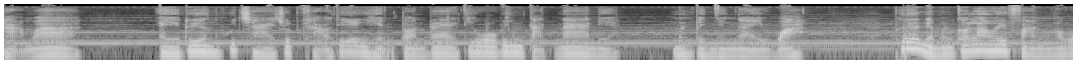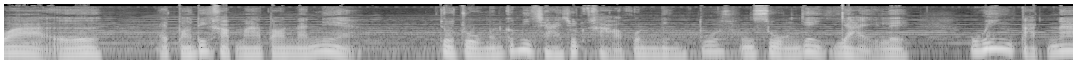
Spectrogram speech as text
ถามว่า ไอเรื่องผู้ชายชุดขาวที่เองเห็นตอนแรกที่ว่าวิ่งตัดหน้าเนี่ย มันเป็นยังไงวะ เพื่อนเนี่ยมันก็เล่าให้ฟังครับว่า เออ ไอตอนที่ขับมาตอนนั้นเนี่ยจู่ๆมันก็มีชายชุดขาวคนหนึ่งตัวสูงๆใหญ่ๆเลย วิ่งตัดหน้า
